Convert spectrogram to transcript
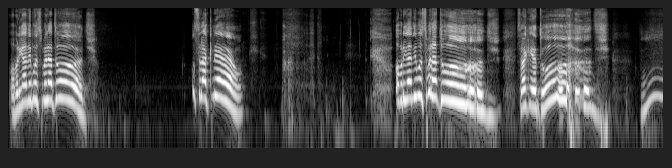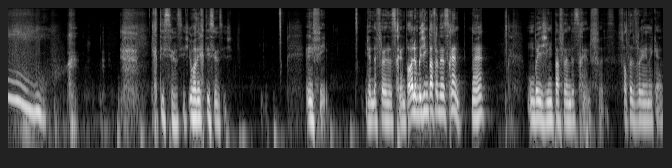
Obrigado e boa semana a todos. Ou será que não? Obrigado e boa semana a todos. Será que é a todos? Uh. Reticências. Eu odeio reticências. Enfim. Ganda Fernanda Serrano. Olha, um beijinho para a Fernanda Serrano, não é? Um beijinho para a Fernanda Serrano. Foda-se. Falta de vergonha na cara.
